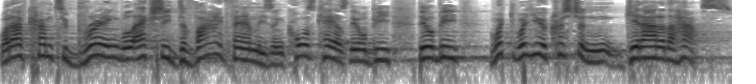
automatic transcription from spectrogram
What I've come to bring will actually divide families and cause chaos. There will be, there will be, what, what are you a Christian? Get out of the house.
